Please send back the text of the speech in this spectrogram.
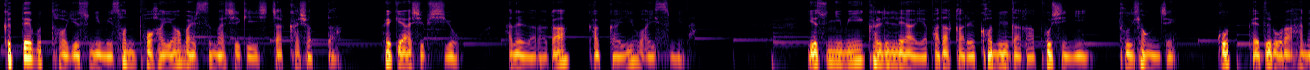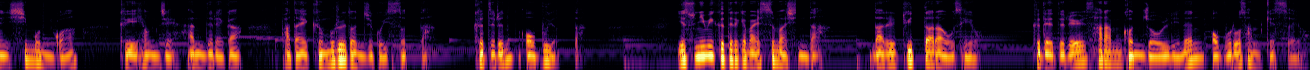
그때부터 예수님이 선포하여 말씀하시기 시작하셨다. 회개하십시오. 하늘나라가 가까이 와 있습니다. 예수님이 갈릴레아의 바닷가를 거닐다가 보시니 두 형제, 곧 베드로라 하는 시몬과 그의 형제 안드레가 바다에 그물을 던지고 있었다. 그들은 어부였다. 예수님이 그들에게 말씀하신다. 나를 뒤따라오세요. 그대들을 사람 건져 올리는 어부로 삼겠어요.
